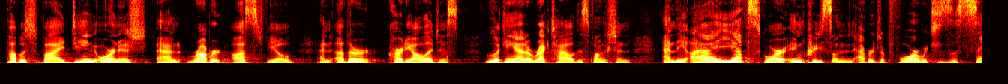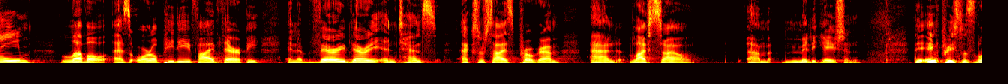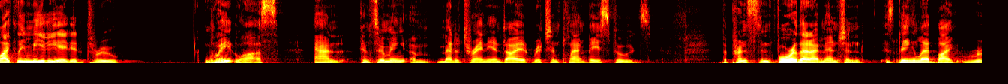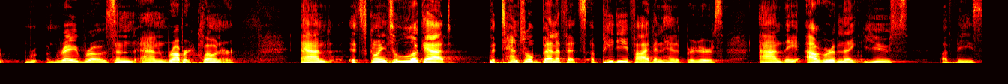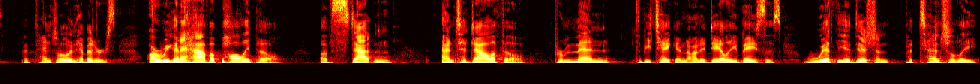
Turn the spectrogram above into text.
published by Dean Ornish and Robert Ostfeld and other cardiologists looking at erectile dysfunction. And the IIEF score increased on an average of four, which is the same level as oral PDE5 therapy in a very, very intense exercise program and lifestyle um, mitigation. The increase was likely mediated through weight loss and consuming a Mediterranean diet rich in plant based foods. The Princeton 4 that I mentioned is being led by R- R- Ray Rosen and Robert Kloner. And it's going to look at potential benefits of PDE5 inhibitors and the algorithmic use of these potential inhibitors. Are we going to have a polypill of statin and tadalafil for men to be taken on a daily basis with the addition potentially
